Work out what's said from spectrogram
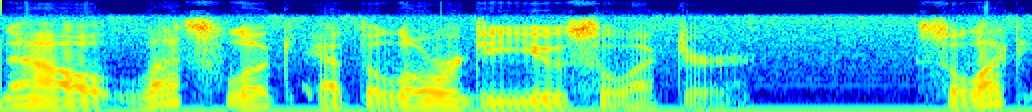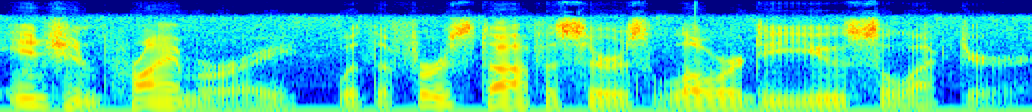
Now let's look at the lower DU selector. Select Engine Primary with the First Officer's lower DU selector.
